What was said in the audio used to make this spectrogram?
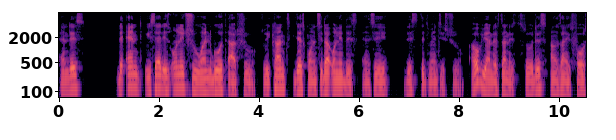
and this the end we said is only true when both are true. So we can't just consider only this and say this statement is true. I hope you understand it. So this answer is false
